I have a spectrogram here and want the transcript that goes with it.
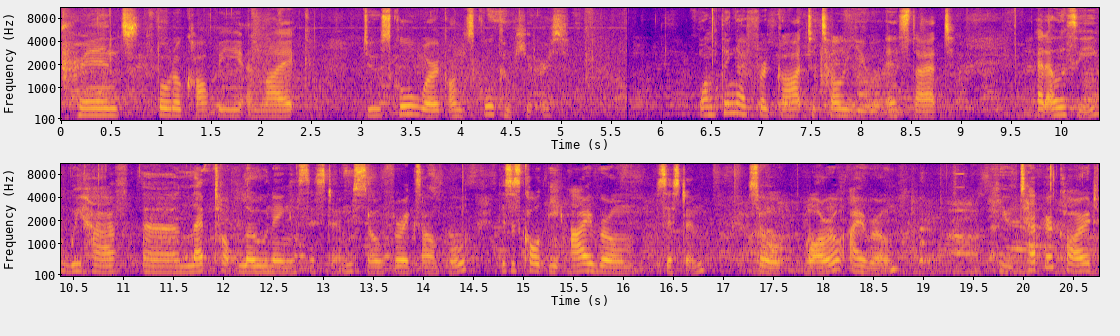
print, photocopy, and like do schoolwork on school computers. One thing I forgot to tell you is that at LSE we have a laptop loaning system. So, for example, this is called the iRoam system. So, borrow iRoam, you tap your card,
